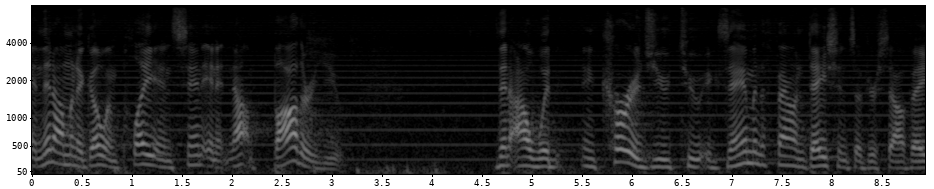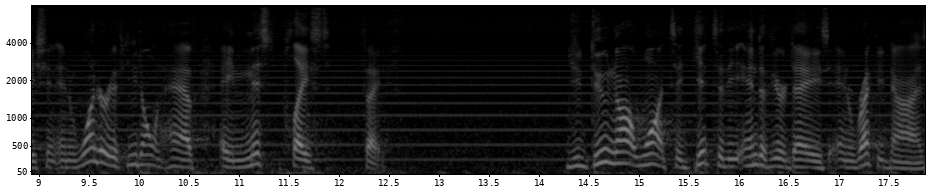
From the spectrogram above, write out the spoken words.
and then I'm going to go and play and sin and it not bother you, then I would encourage you to examine the foundations of your salvation and wonder if you don't have a misplaced faith. You do not want to get to the end of your days and recognize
